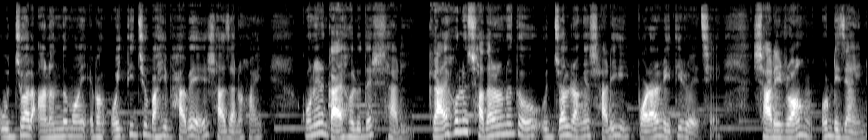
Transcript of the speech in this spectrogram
উজ্জ্বল, আনন্দময় এবং ঐতিহ্যবাহীভাবে সাজানো হয়। কনের গায়ে হলুদের শাড়ি। গায়ে হলুদ সাধারণত উজ্জ্বল রঙের শাড়ি পরার রীতি রয়েছে। শাড়ির রং ও ডিজাইন।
